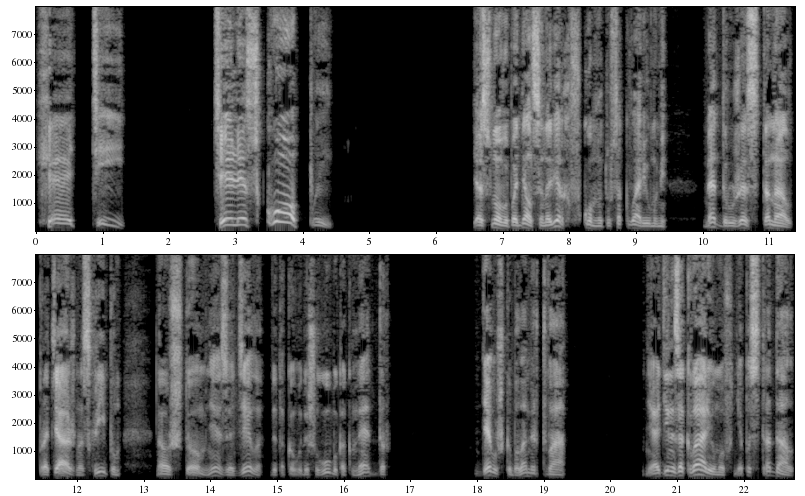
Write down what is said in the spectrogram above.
Хетти! Телескопы!» Я снова поднялся наверх в комнату с аквариумами. Меддер уже стонал протяжно, с хрипом. Но что мне за дело до такого душегуба, как Меддер? Девушка была мертва. Ни один из аквариумов не пострадал.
